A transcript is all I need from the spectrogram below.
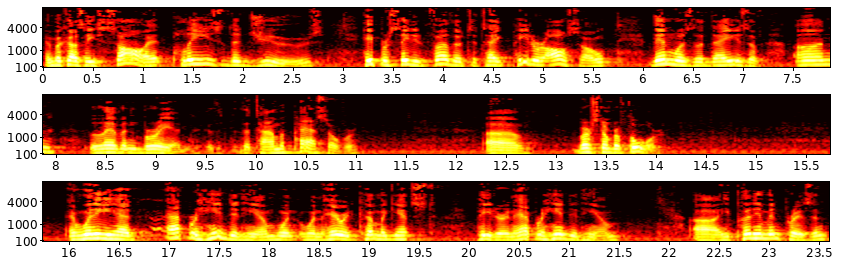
And because he saw it pleased the Jews, he proceeded further to take Peter also. Then was the days of unleavened bread, the time of Passover. Uh, verse number four. And when he had apprehended him, when, when Herod come against Peter and apprehended him, uh, he put him in prison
